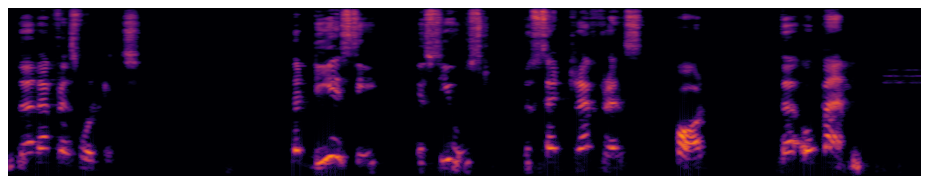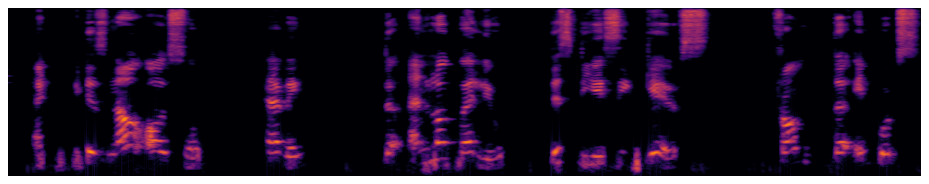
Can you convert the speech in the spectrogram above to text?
the reference voltage. The DAC is used to set reference for the op-amp and it is now also having the analog value this DAC gives from the inputs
